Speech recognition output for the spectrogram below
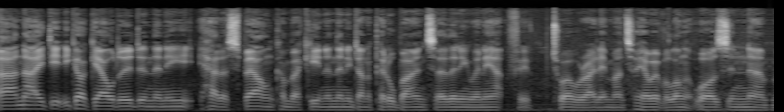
Uh, no, he did. He got gelded, and then he had a spell and come back in, and then he done a pedal bone, so then he went out for 12 or 18 months, or however long it was, and um,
